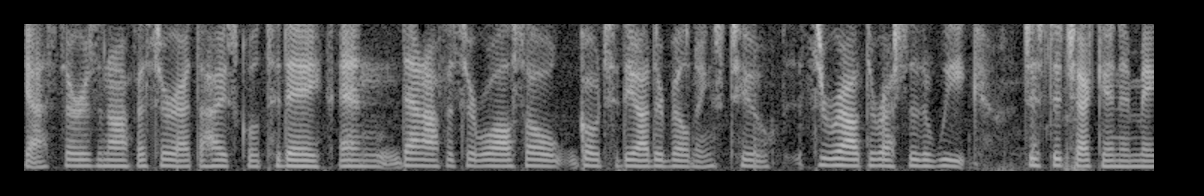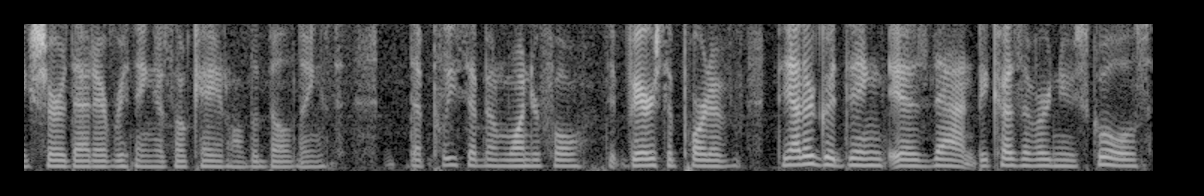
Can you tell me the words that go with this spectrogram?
Yes, there is an officer at the high school today, and that officer will also go to the other buildings too throughout the rest of the week just to check in and make sure that everything is okay in all the buildings. The police have been wonderful, very supportive. The other good thing is that because of our new schools,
